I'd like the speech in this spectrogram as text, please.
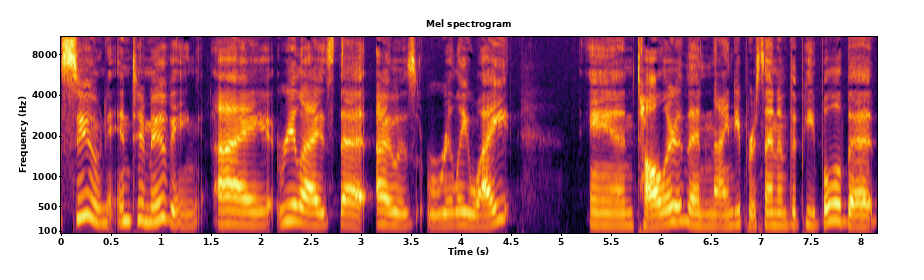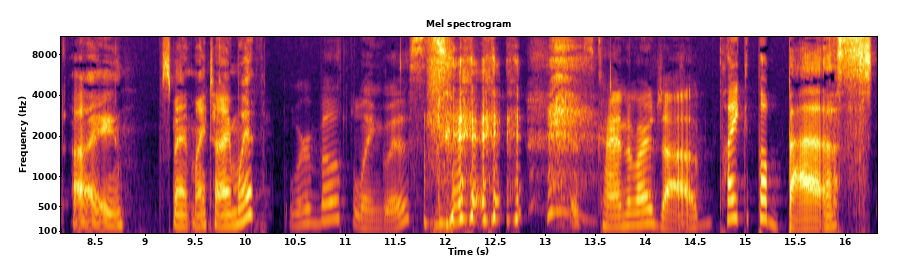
soon into moving, I realized that I was really white and taller than 90% of the people that I spent my time with. We're both linguists. it's kind of our job. Like the best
